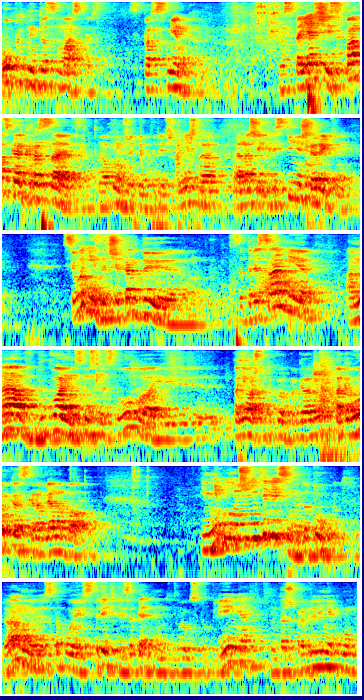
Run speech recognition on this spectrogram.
Опытный тосмастер, спортсменка, настоящая испанская красавица. Ну, о ком же идет речь? Конечно, о нашей Кристине Шарыкиной. Сегодня из-за чехарды с адресами она в буквальном смысле слова э, поняла, что такое поговор- поговорка с корабля на бал. И мне был очень интересен этот опыт. Да? Мы с тобой встретили за пять минут твоего выступления, мы даже провели некую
